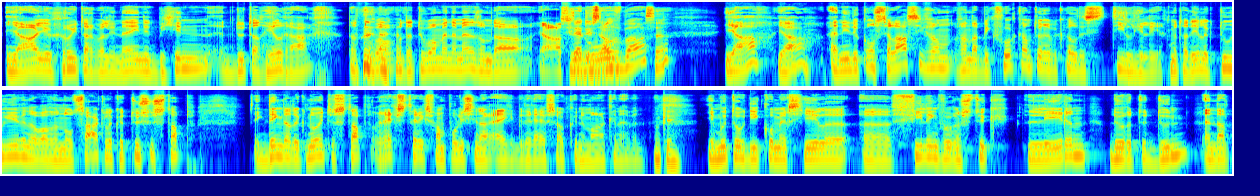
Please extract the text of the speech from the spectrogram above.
Ja, je groeit daar wel in. Hè. In het begin doet dat heel raar. Dat doet wel, dat doet wel met de mens, omdat... Ja, als Je bent dus zelf baas, hè? Ja, ja. En in de constellatie van, van dat Big Four kantoor heb ik wel de stiel geleerd. Ik moet dat eerlijk toegeven, dat was een noodzakelijke tussenstap. Ik denk dat ik nooit de stap rechtstreeks van politie naar eigen bedrijf zou kunnen maken hebben. Oké. Je moet toch die commerciële eh, feeling voor een stuk leren door het te doen. En dat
